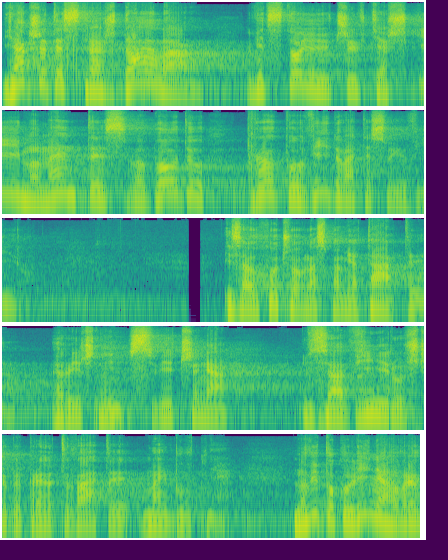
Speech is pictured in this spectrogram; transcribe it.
Як же ти страждала, відстоюючи в тяжкі моменти свободу проповідувати свою віру? І заохочував нас пам'ятати героїчні свідчення за віру, щоб приготувати майбутнє. Нові покоління, говорив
